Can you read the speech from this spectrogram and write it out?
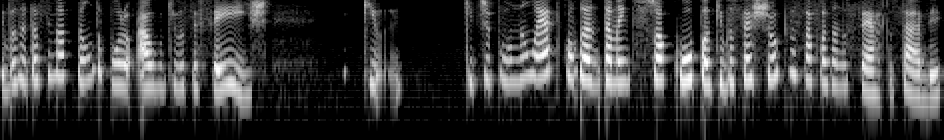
E você tá se matando por algo que você fez que, que tipo, não é completamente sua culpa, que você achou que você tá fazendo certo, sabe?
